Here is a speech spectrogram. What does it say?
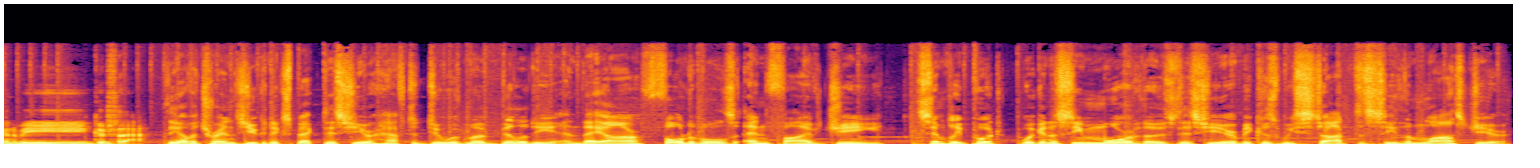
gonna be good for that. The other trends you can expect this year have to do with mobility, and they are foldables and 5G. Simply put, we're going to see more of those this year because we started to see them last year.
